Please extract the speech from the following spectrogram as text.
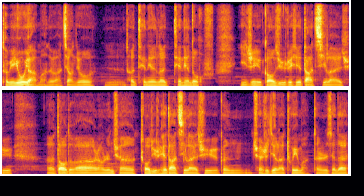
特别优雅嘛，对吧？讲究，嗯，他天天来，天天都以这高举这些大旗来去，呃，道德啊，然后人权，高举这些大旗来去跟全世界来推嘛。但是现在。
